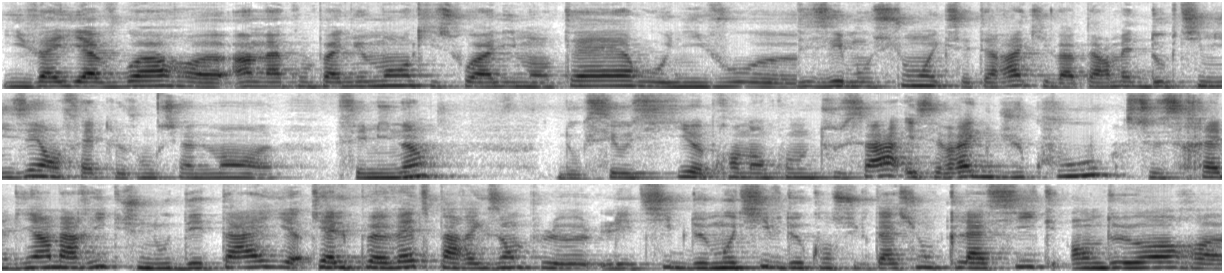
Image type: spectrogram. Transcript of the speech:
il va y avoir euh, un accompagnement qui soit alimentaire ou au niveau euh, des émotions, etc., qui va permettre d'optimiser en fait le fonctionnement euh, féminin. Donc c'est aussi euh, prendre en compte tout ça. Et c'est vrai que du coup, ce serait bien, Marie, que tu nous détailles quels peuvent être, par exemple, les types de motifs de consultation classiques en dehors euh,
